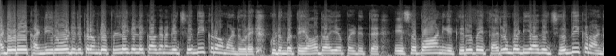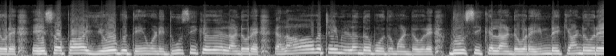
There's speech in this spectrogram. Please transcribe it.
ஆண்டவரே கண்ணீரோடு இருக்கிற நம்முடைய பிள்ளைகளுக்காக நாங்க ஜெபிக்கிறோம் ஆண்டவரே. குடும்பத்தை ஆதாயப்படுத்த ஏசப்பா நீங்க கிருபை தரும்படியாக ஜெபிக்கிற ஆண்டவரே. ஏசப்பா யோபு தேவனை தூசிக்கவே இல்லை ஆண்டவரே. எல்லாவற்றையும் இழந்த போதும் ஆண்டவரே. தூசிக்கல ஆண்டவரே. இன்றைக்கு ஆண்டவரே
